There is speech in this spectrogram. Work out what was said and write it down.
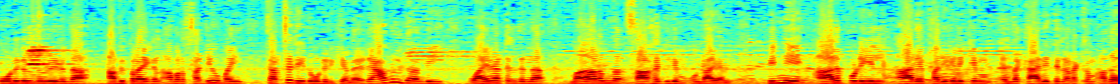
കോണുകളിൽ നിന്നുയരുന്ന അഭിപ്രായങ്ങൾ അവർ സജീവമായി ചർച്ച ചെയ്തുകൊണ്ടിരിക്കുകയാണ്. രാഹുൽ ഗാന്ധി വയനാട്ടിൽ നിന്ന് മാറുന്ന സാഹചര്യം ഉണ്ടായാൽ പിന്നെ ആലപ്പുഴയിൽ ആരെ പരിഗണിക്കും എന്ന കാര്യത്തിലടക്കം അത്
